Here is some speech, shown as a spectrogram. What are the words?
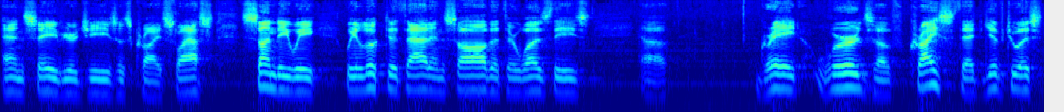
and Savior Jesus Christ. Last Sunday, we, we looked at that and saw that there was these uh, great words of Christ that give to us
